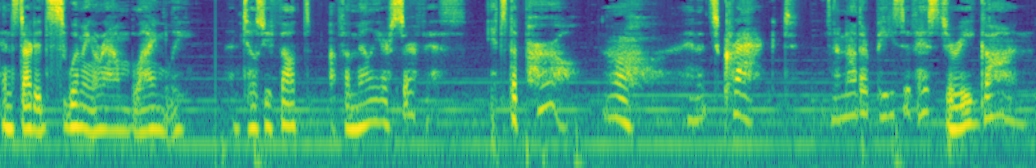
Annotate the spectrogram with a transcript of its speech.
and started swimming around blindly until she felt a familiar surface. It's the pearl. Oh, and it's cracked. Another piece of history gone.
